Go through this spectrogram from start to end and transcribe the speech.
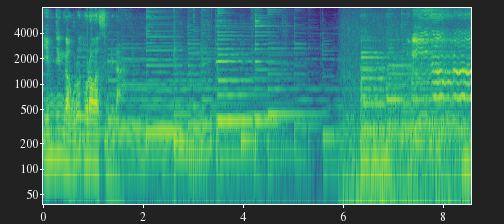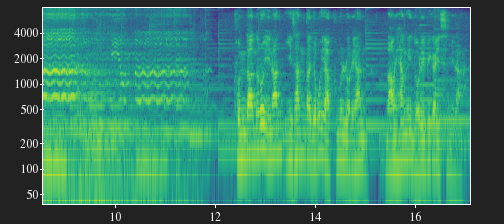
임진각으로 돌아왔습니다. 분단으로 인한 이산 가족의 아픔을 노래한 망향의 노래비가 있습니다.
